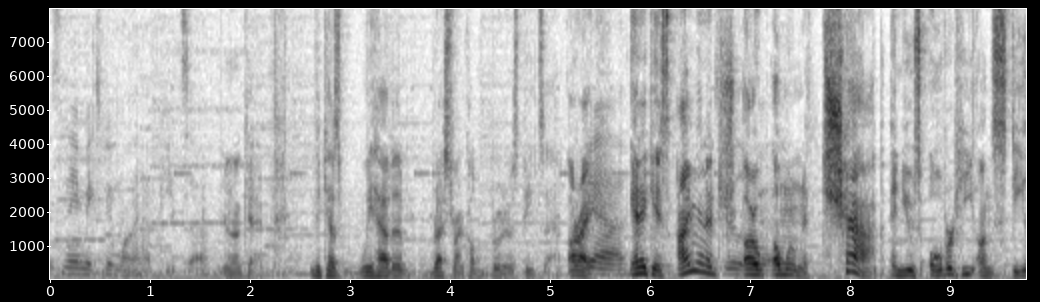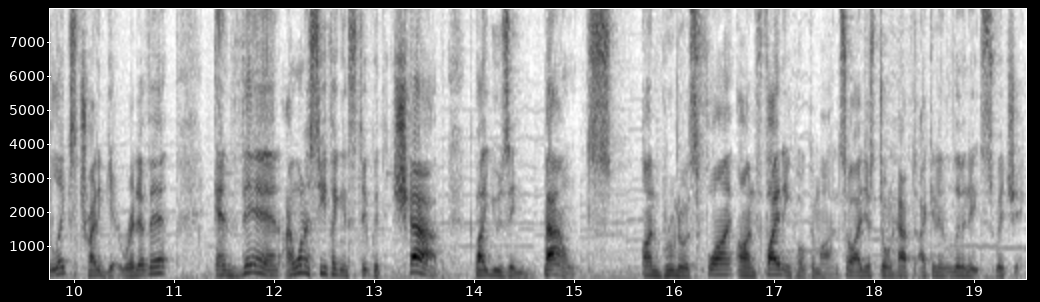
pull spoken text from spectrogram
His name makes me want to have pizza. Okay. Because we had a restaurant called Bruno's Pizza. All right. Yeah. In any case, I'm gonna It's ch- really oh. I'm going with Chap and use Overheat on Steelix, try to get rid of it, and then I want to see if I can stick with Chap by using Bounce on Bruno's fly on fighting Pokemon. So I just don't have to. I can eliminate switching.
